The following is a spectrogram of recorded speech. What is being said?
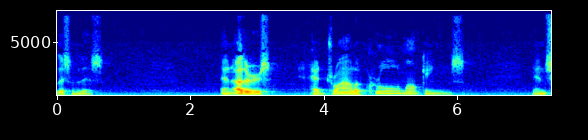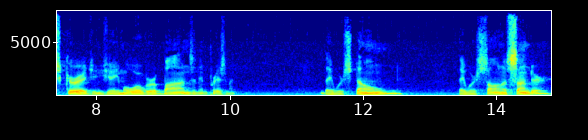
Listen to this. And others had trial of cruel mockings and scourgings, yea, moreover, of bonds and imprisonment. They were stoned, they were sawn asunder,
